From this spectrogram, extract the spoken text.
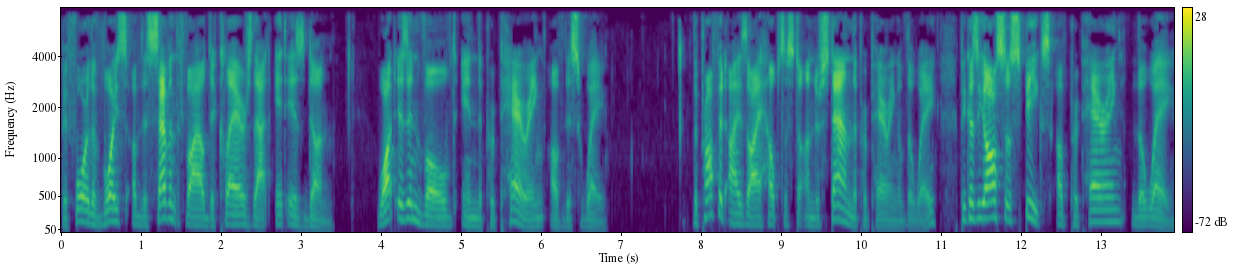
before the voice of the seventh vial declares that it is done. What is involved in the preparing of this way? The prophet Isaiah helps us to understand the preparing of the way because he also speaks of preparing the way.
